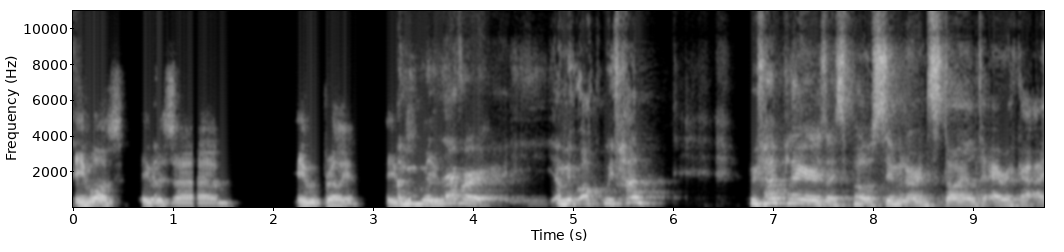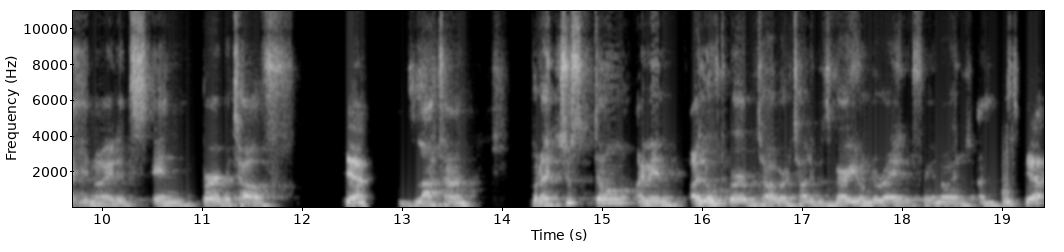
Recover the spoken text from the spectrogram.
He was. He was. Um, he was brilliant. He I mean, we'll never. I mean, we've had we've had players, I suppose, similar in style to Erica at United in Berbatov, yeah, Zlatan. But I just don't. I mean, I loved Berbatov. I thought he was very underrated for United, and Yeah.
